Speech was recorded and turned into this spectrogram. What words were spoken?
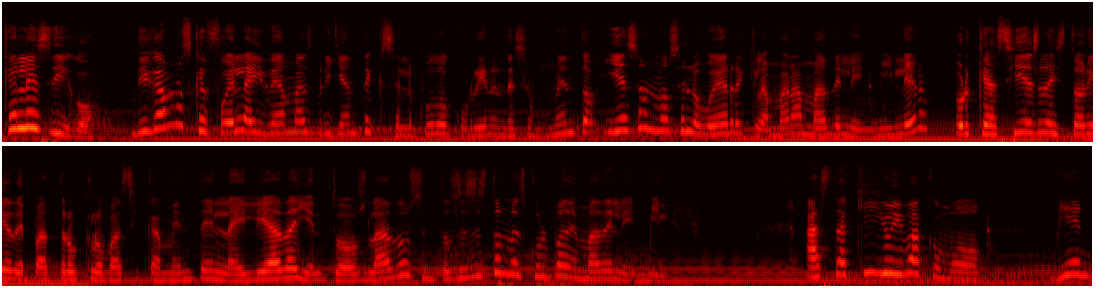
¿Qué les digo? Digamos que fue la idea más brillante que se le pudo ocurrir en ese momento, y eso no se lo voy a reclamar a Madeleine Miller, porque así es la historia de Patroclo básicamente en la Iliada y en todos lados, entonces esto no es culpa de Madeleine Miller. Hasta aquí yo iba como bien,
